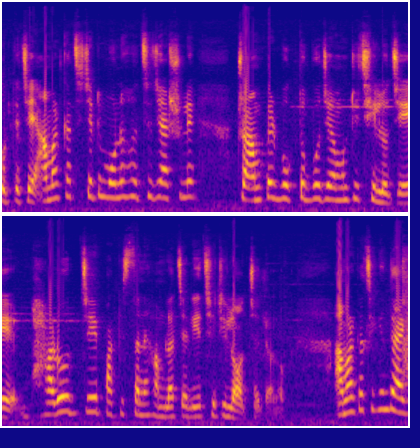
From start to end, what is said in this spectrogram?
করতে চাই। আমার কাছে যেটা মনে হচ্ছে যে আসলে ট্রাম্পের বক্তব্য যেমনটি ছিল যে, ভারত যে পাকিস্তানে হামলা চালিয়েছে, এটি লজ্জাজনক। আমার কাছে কিন্তু এক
